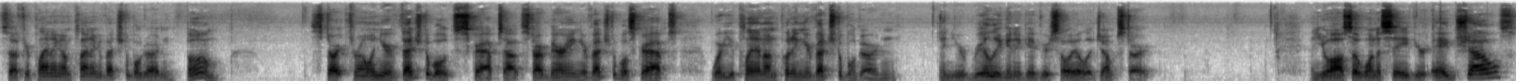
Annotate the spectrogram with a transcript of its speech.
So if you're planning on planting a vegetable garden, boom. Start throwing your vegetable scraps out. Start burying your vegetable scraps where you plan on putting your vegetable garden, and you're really going to give your soil a jump start. And you also want to save your eggshells,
